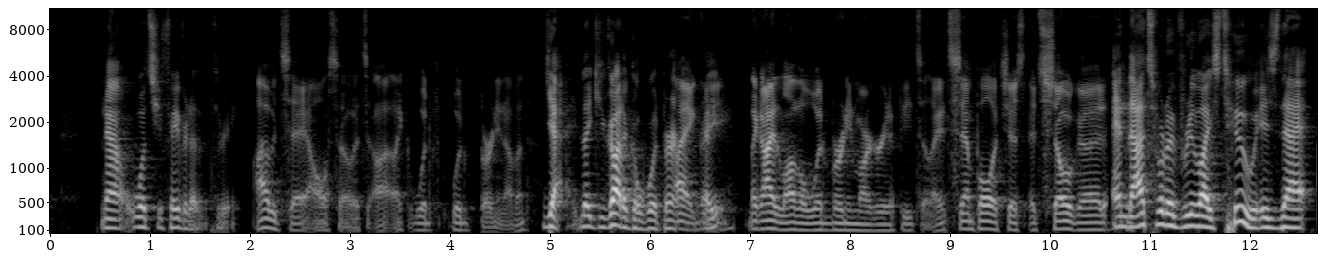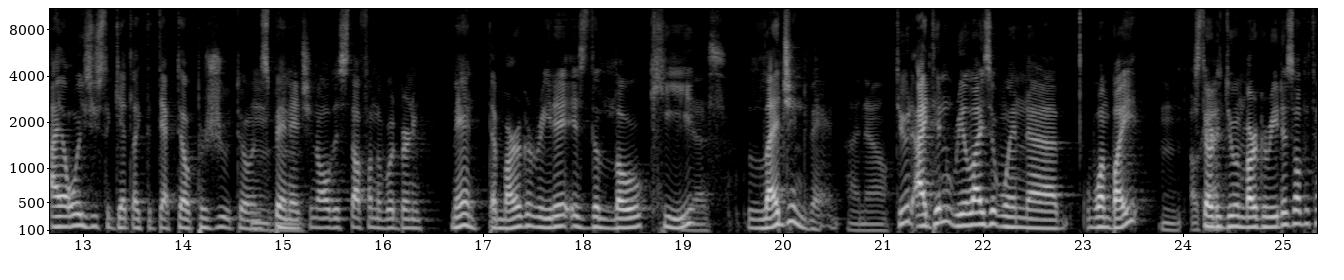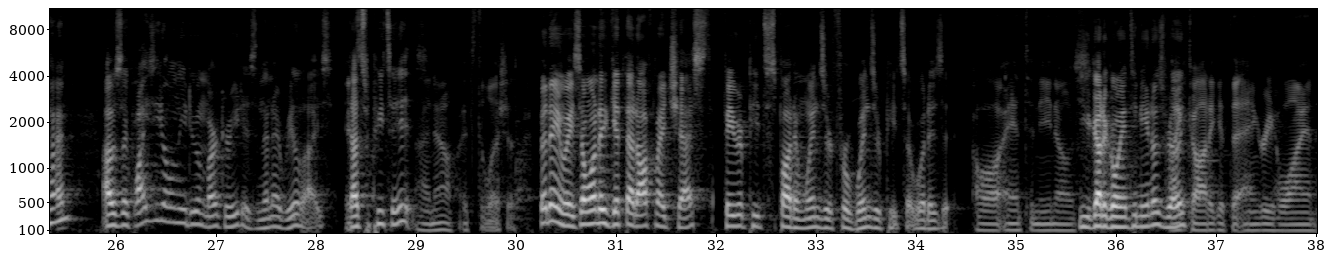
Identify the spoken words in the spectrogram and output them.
Now, what's your favorite of the three? I would say also it's uh, like wood wood burning oven. Yeah, like you got to go wood burning, I agree. right? Like I love a wood burning margarita pizza. Like it's simple. It's just it's so good. And that's what I've realized too is that I always used to get like the decked out prosciutto Mm-hmm. and spinach and all this stuff on the wood burning. Man, the margarita is the low key yes, legend, man. I know. Dude, I didn't realize it when uh, One Bite Mm, okay. started doing margaritas all the time. I was like, why is he only doing margaritas? And then I realized that's what pizza is. I know. It's delicious. But anyways, I wanted to get that off my chest. Favorite pizza spot in Windsor for Windsor Pizza. What is it? Oh, Antonino's. You got to go Antonino's, really? I really? gotta get the angry Hawaiian.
